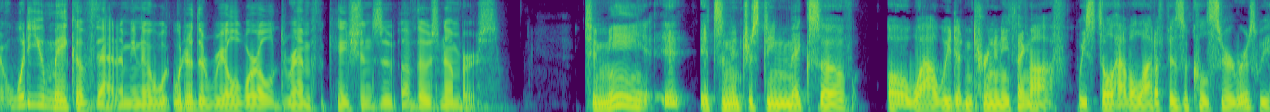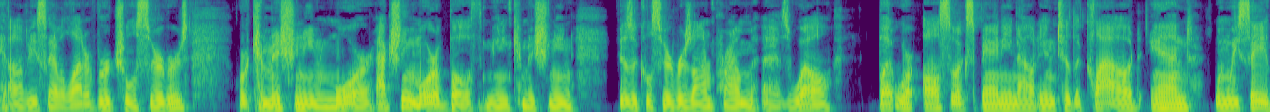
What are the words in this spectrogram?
What do you make of that? I mean, uh, what are the real world ramifications of, of those numbers? To me, it, it's an interesting mix of, oh, wow, we didn't turn anything off. We still have a lot of physical servers. We obviously have a lot of virtual servers. We're commissioning more, actually, more of both, meaning commissioning physical servers on prem as well but we're also expanding out into the cloud. And when we say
